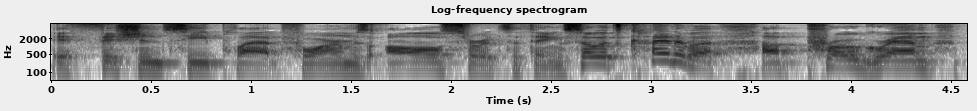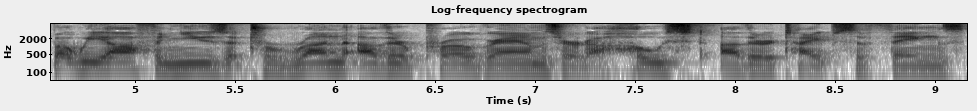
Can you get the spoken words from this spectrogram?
efficiency platforms, all sorts of things. So it's kind of a, a program, but we often use it to run other programs or to host other types of things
